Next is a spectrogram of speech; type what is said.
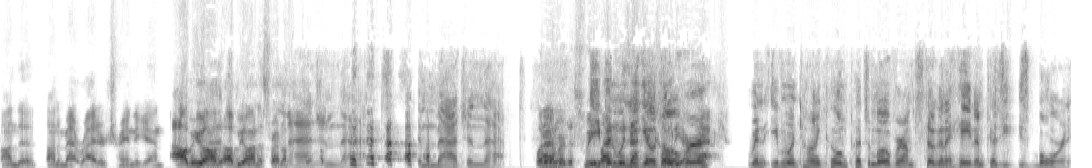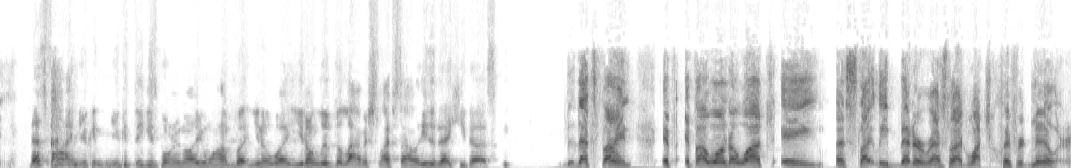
on the on the Matt Ryder train again. I'll be on. I'll be honest right off. Imagine that. Imagine that. Whatever the sweet Even when he Zack goes Cody over? back. When even when Tony Khan puts him over, I'm still gonna hate him because he's boring. That's fine. You can you can think he's boring all you want, but you know what? You don't live the lavish lifestyle either that he does. That's fine. If if I want to watch a a slightly better wrestler, I'd watch Clifford Miller.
